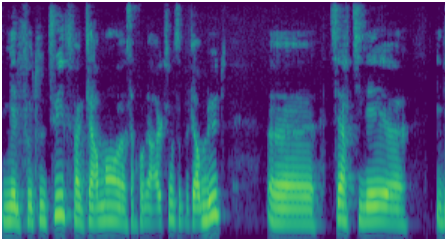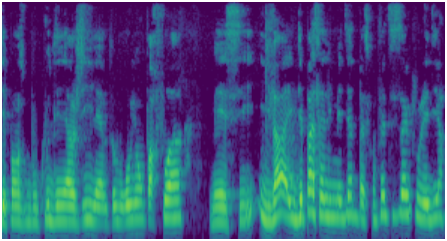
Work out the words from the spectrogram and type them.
il met le feu tout de suite. Enfin, clairement, sa première action, ça peut faire but. Euh, certes, il est, euh, il dépense beaucoup d'énergie, il est un peu brouillon parfois, mais il va, il dépasse la ligne médiane parce qu'en fait, c'est ça que je voulais dire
